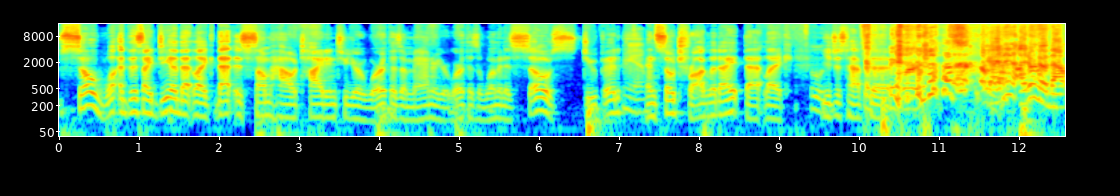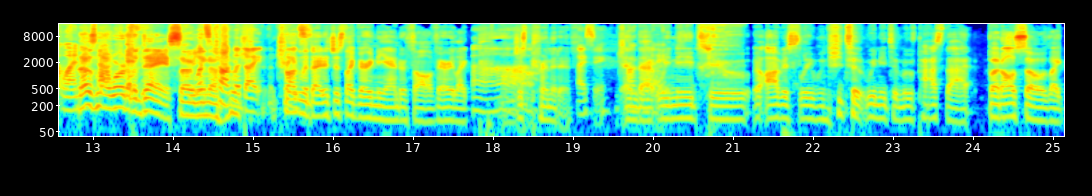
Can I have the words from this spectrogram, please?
so what? This idea that like that is somehow tied into your worth as a man or your worth as a woman is so stupid Yeah. and so troglodyte that like you just have to. Big word. Yeah, I, didn't, I don't know that one. That was my word of the day. So you know, troglodyte, Troglodyte. It's just like very Neanderthal, very like ah. just primitive. I see. and that we need to obviously we need to we need to move past that but also like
